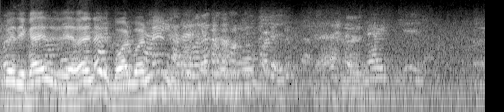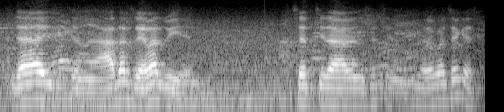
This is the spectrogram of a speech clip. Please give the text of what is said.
કોઈ દેખાય રહેવાય નહીં, બોર્ડ બોર્ડ નહીં. જય આદર્શ વ્યવહાર જોઈએ. સચિદાનંદ. બરોબર છે કે?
